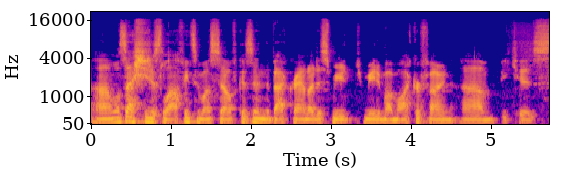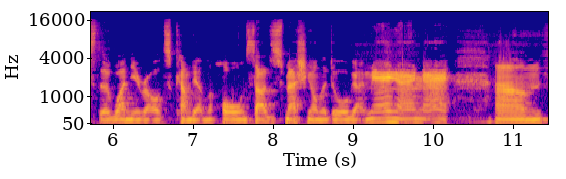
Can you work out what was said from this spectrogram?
Um, I was actually just laughing to myself because in the background I just mute, muted my microphone um, because the one year olds come down the hall and started smashing on the door, going nah, nah, nah, um,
